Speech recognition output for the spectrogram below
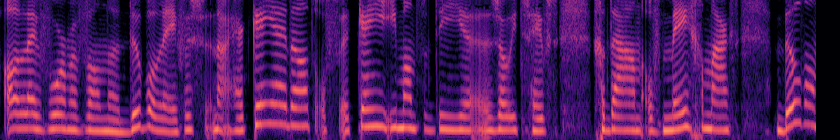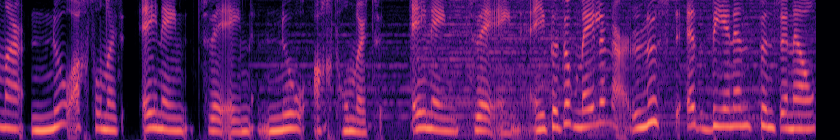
Allerlei vormen van uh, dubbellevens. Nou, herken jij dat? Of ken je iemand die zoiets heeft gedaan of meegemaakt? Bel dan naar 0800 1121 0800 1121. En je kunt ook mailen naar lust.bnn.nl...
